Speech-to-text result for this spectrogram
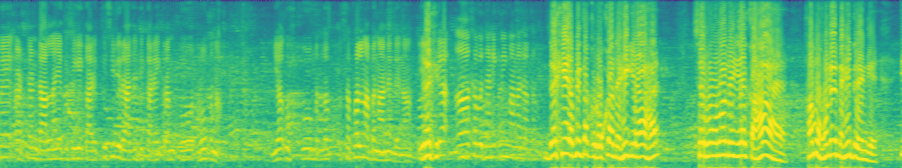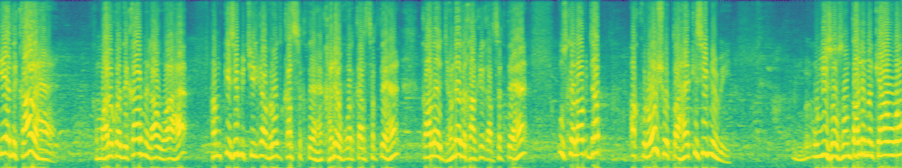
में अड़चन डालना या किसी के कार्य किसी भी राजनीतिक कार्यक्रम को रोकना या उसको मतलब सफल ना बनाने देना। क्या असंवैधानिक नहीं माना जाता? देखिए अभी तक रोका नहीं गया है। सिर्फ़ उन्होंने ये कहा है हम होने नहीं देंगे। ये अधिकार है। हमारे को अधिकार मिला हुआ है। हम किसी भी चीज़ का विरोध कर सकते हैं खड़े होकर कर सकते हैं काले झंडे दिखा के कर सकते हैं। उसके अलावा जब आक्रोश होता है किसी में भी उन्नीस में क्या हुआ?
